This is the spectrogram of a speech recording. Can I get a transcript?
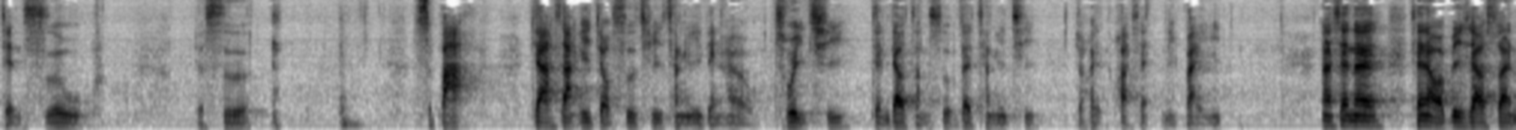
减十五，就是十八，加上一九四七乘一点二五除以七，减掉整数再乘以七，就会发现礼拜一。那现在，现在我必须要算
